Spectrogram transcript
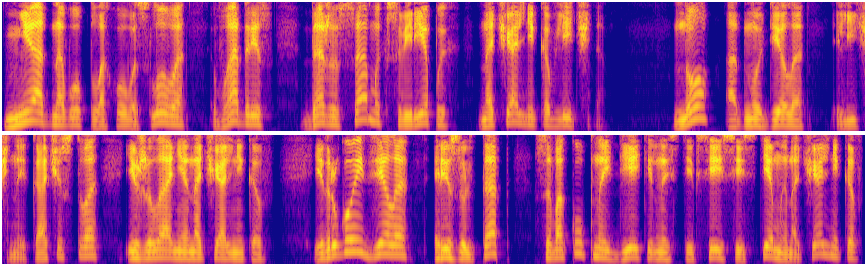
ни одного плохого слова в адрес даже самых свирепых начальников лично. Но одно дело личные качества и желания начальников, и другое дело результат совокупной деятельности всей системы начальников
